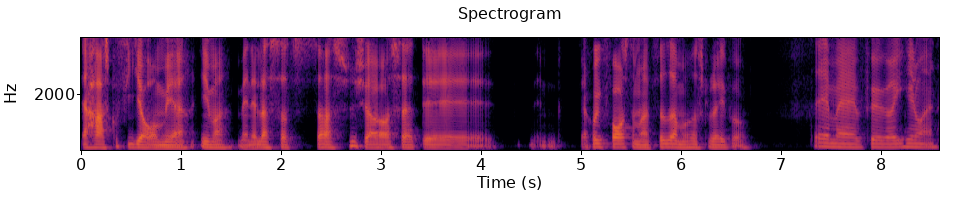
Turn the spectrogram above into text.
jeg har sgu fire år mere i mig, men ellers så, så synes jeg også, at øh, jeg kunne ikke forestille mig en federe måde at slutte af på. Det er med fyrkeri hele vejen.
